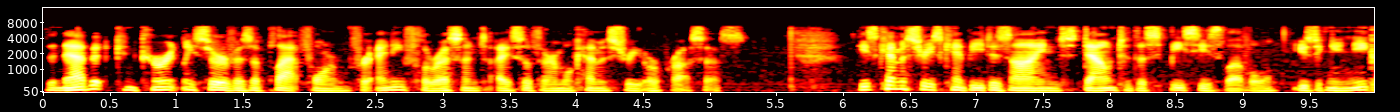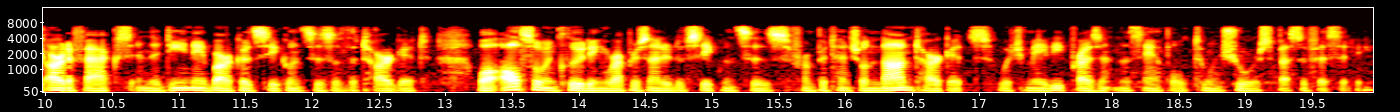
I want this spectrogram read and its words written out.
The NABIT can currently serve as a platform for any fluorescent isothermal chemistry or process. These chemistries can be designed down to the species level using unique artifacts in the DNA barcode sequences of the target, while also including representative sequences from potential non-targets which may be present in the sample to ensure specificity.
